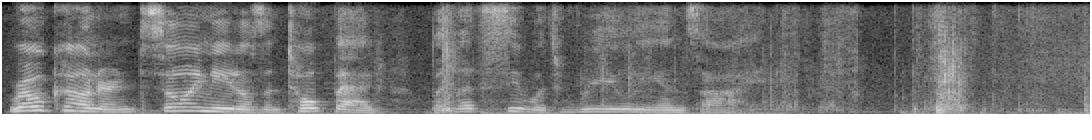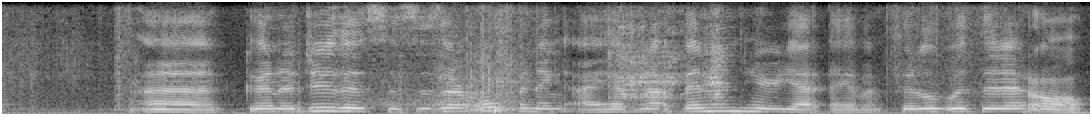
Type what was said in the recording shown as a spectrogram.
row counter, sewing needles, and tote bag. But let's see what's really inside. Uh, gonna do this. This is our opening. I have not been in here yet. I haven't fiddled with it at all.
